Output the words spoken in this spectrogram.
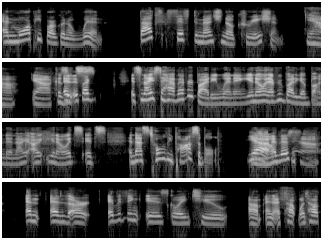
and more people are going to win. That's fifth dimensional creation. Yeah. Yeah. Because it's, it's like- it's nice to have everybody winning, you know, and everybody abundant. I, I, you know, it's it's and that's totally possible. you Yeah, know? and this yeah. and and our everything is going to um and I talk when I talk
